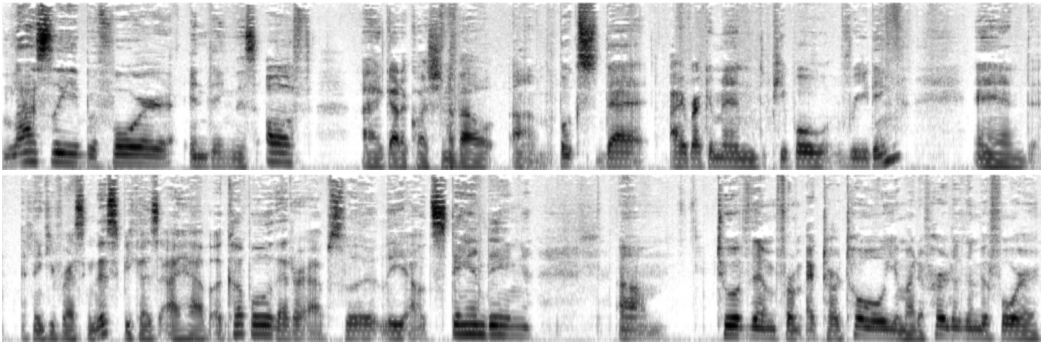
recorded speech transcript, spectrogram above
lastly, before ending this off, I got a question about um, books that I recommend people reading. And thank you for asking this because I have a couple that are absolutely outstanding. Um, two of them from Eckhart Tolle, you might have heard of them before.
